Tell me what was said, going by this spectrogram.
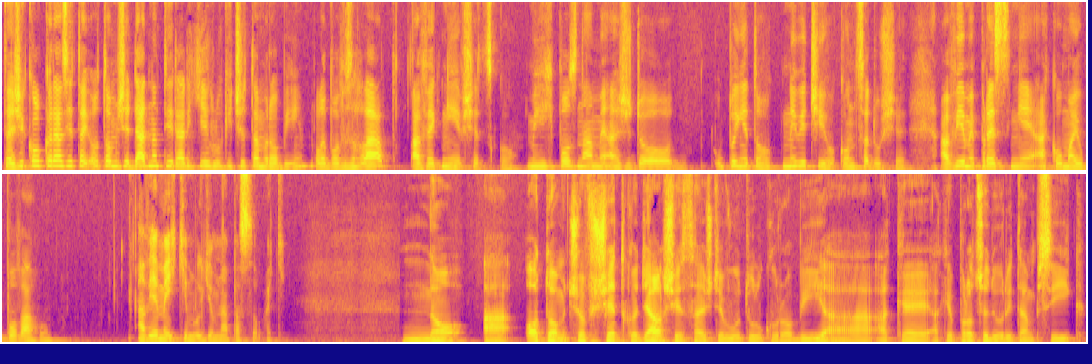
Takže koľko raz je to aj o tom, že dať na tie rady tých ľudí, čo tam robí, lebo vzhľad a vek nie je všetko. My ich poznáme až do úplne toho najväčšieho konca duše. A vieme presne, akou majú povahu. A vieme ich tým ľuďom napasovať. No a o tom, čo všetko ďalšie sa ešte v útulku robí a aké, aké procedúry tam psík,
